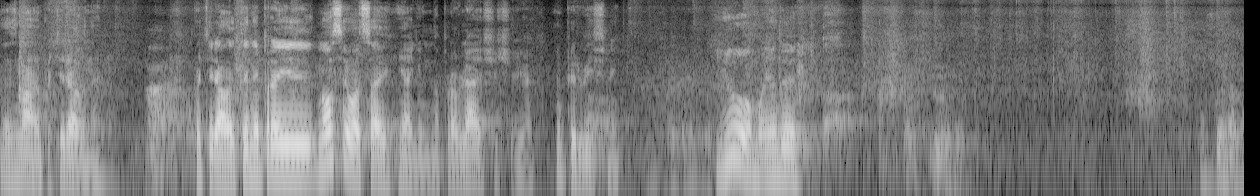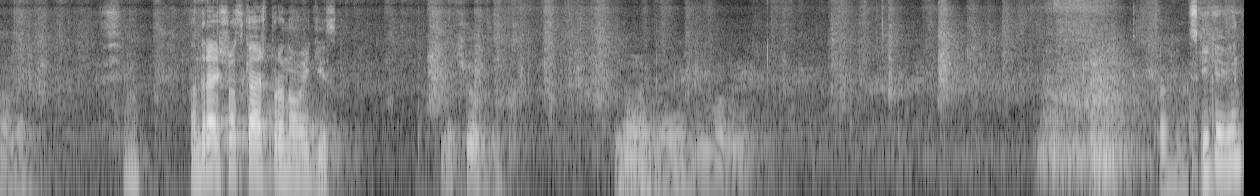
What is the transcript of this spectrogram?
Не знаю, потеряли не. Потеряли. Ти не приносив оцей, як він, направляючий чи як? Ну, первічний. Йо-моє, де? Все. Андрей, що скажеш про новий диск? Нічого. Ну, це було. Скільки він?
